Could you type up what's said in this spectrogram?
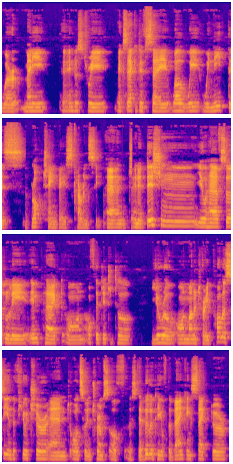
where many Uh, industry executives say, well, we, we need this blockchain based currency. And in addition, you have certainly impact on of the digital euro on monetary policy in the future and also in terms of uh, stability of the banking sector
